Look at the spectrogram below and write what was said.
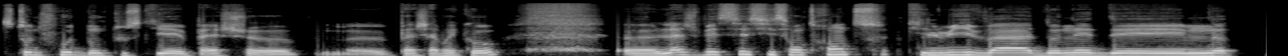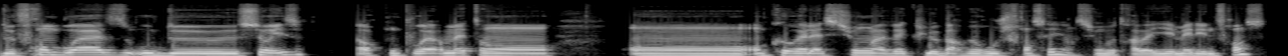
stone fruit, donc tout ce qui est pêche, pêche abricot. L'HBC 630, qui lui va donner des notes de framboise ou de cerise, alors qu'on pourrait remettre en, en, corrélation avec le barbe rouge français, hein, si on veut travailler Made in France.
